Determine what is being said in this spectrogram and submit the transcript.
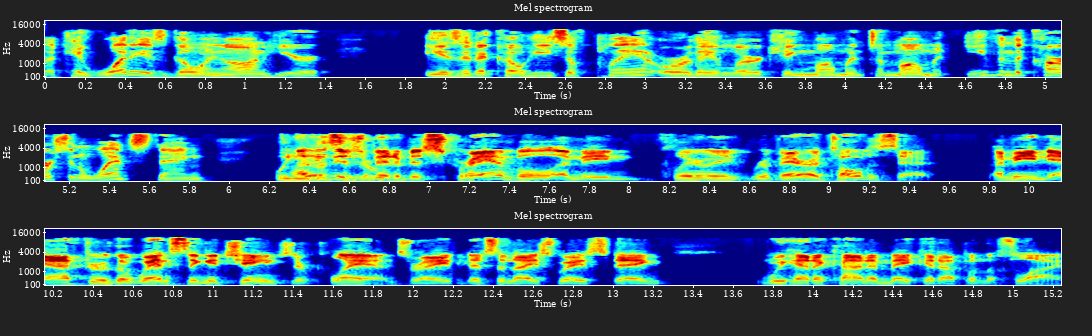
okay, what is going on here? Is it a cohesive plan or are they lurching moment to moment? Even the Carson Wentz thing. When you I think there's to... a bit of a scramble. I mean, clearly Rivera told us that. I mean, after the Wentz thing, it changed their plans, right? That's a nice way of saying we had to kind of make it up on the fly.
